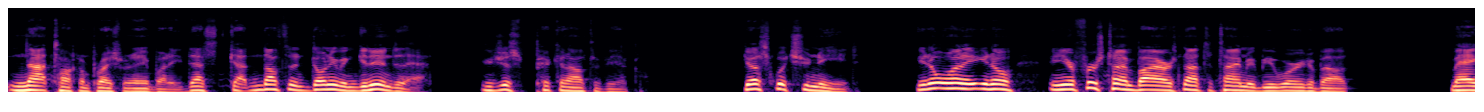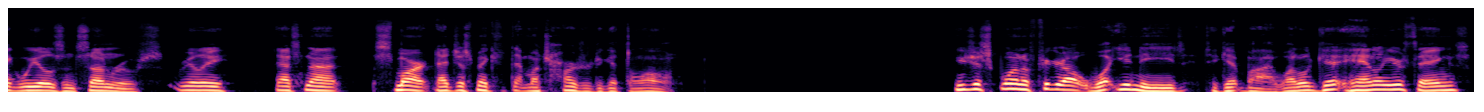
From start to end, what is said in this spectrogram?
not talking price with anybody. That's got nothing, don't even get into that. You're just picking out the vehicle, just what you need. You don't want to, you know, in your first time buyer, it's not the time to be worried about mag wheels and sunroofs. Really, that's not smart. That just makes it that much harder to get the loan. You just want to figure out what you need to get by, what'll get handle your things,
